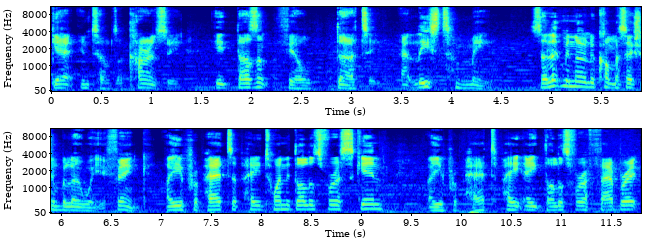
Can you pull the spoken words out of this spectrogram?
get in terms of currency. It doesn't feel dirty, at least to me. So let me know in the comment section below what you think. Are you prepared to pay $20 for a skin? Are you prepared to pay $8 for a fabric?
